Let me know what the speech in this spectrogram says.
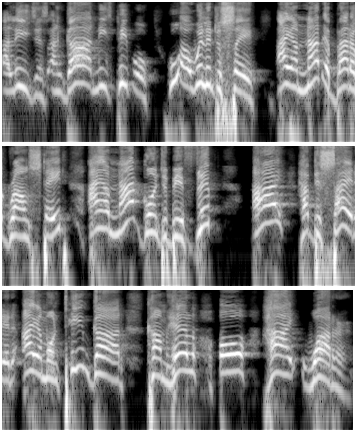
allegiance. And God needs people who are willing to say, I am not a battleground state. I am not going to be flipped. I have decided I am on team God come hell or high water.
